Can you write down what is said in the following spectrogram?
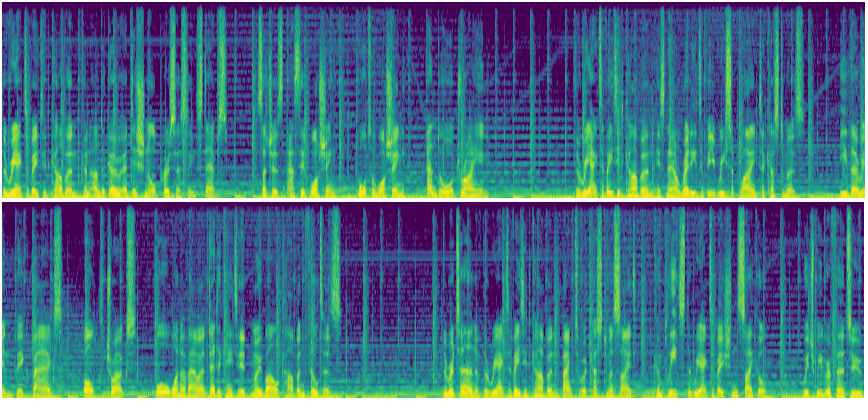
the reactivated carbon can undergo additional processing steps, such as acid washing, water washing, and or drying. The reactivated carbon is now ready to be resupplied to customers, either in big bags, bulk trucks, or one of our dedicated mobile carbon filters. The return of the reactivated carbon back to a customer site completes the reactivation cycle, which we refer to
